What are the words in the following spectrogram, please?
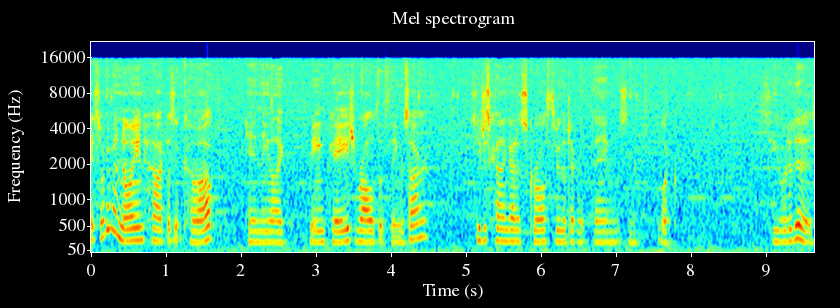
it's sort of annoying how it doesn't come up in the like main page where all of the things are. So you just kind of got to scroll through the different things and look, see what it is.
